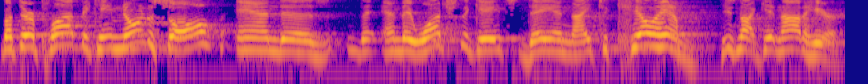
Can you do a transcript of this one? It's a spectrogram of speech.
But their plot became known to Saul, and, uh, the, and they watched the gates day and night to kill him. He's not getting out of here.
